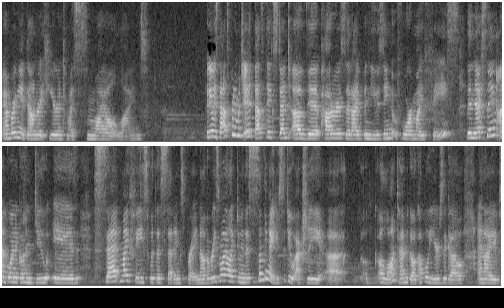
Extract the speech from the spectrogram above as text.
am bringing it down right here into my smile lines. But anyways, that's pretty much it. That's the extent of the powders that I've been using for my face. The next thing I'm going to go ahead and do is set my face with a setting spray. Now the reason why I like doing this is something I used to do actually uh, a long time ago, a couple years ago, and I've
